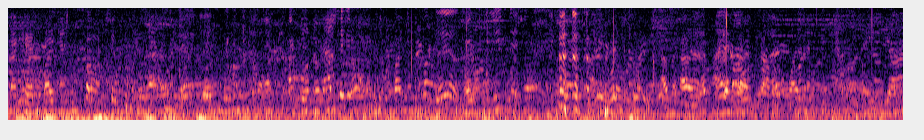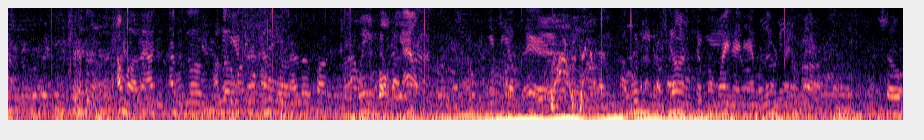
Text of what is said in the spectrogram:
my I'm a man. I just I just love I love working with my hands. I love Wayne bought me out. Get me up there. I wouldn't even have done except my wife had to have a liver transplant. So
